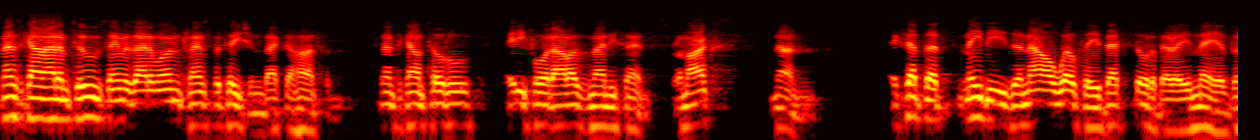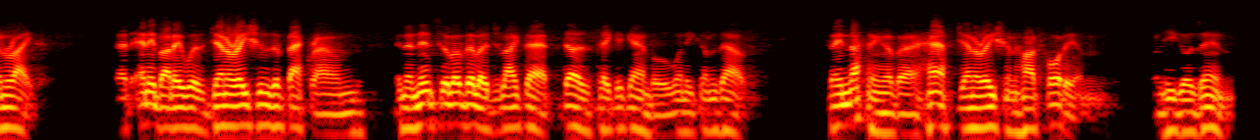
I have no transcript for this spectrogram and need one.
Expense account item two, same as item one, transportation back to Hartford. Expense account total, $84.90. Remarks? None. Except that maybe the now wealthy Beth Soderbury may have been right. That anybody with generations of background in an insular village like that does take a gamble when he comes out. Say nothing of a half generation Hartfordian when he goes in.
